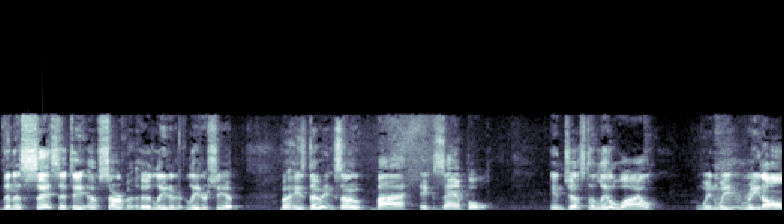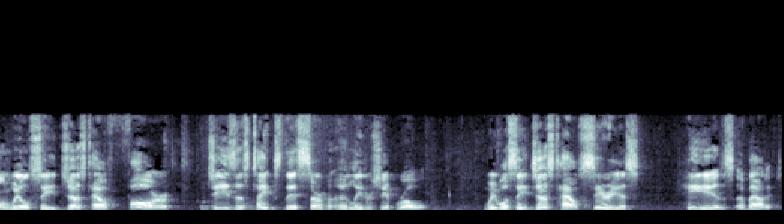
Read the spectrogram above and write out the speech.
the necessity of servanthood leader, leadership, but he's doing so by example. In just a little while, when we read on, we'll see just how far Jesus takes this servanthood leadership role, we will see just how serious he is about it.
